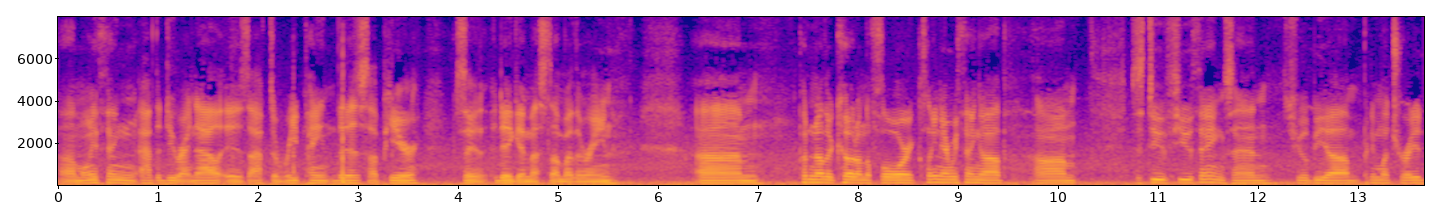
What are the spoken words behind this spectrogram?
Um, only thing I have to do right now is I have to repaint this up here because it, did get messed up by the rain. Um, put another coat on the floor, clean everything up, um, just do a few things and she'll be um, pretty much ready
